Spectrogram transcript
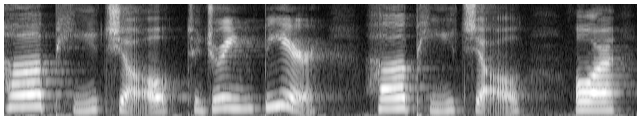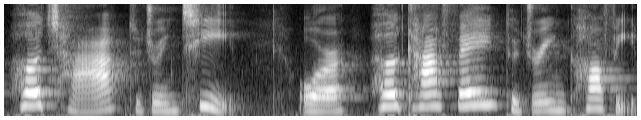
喝啤酒，to drink beer，喝啤酒，or 喝茶，to drink tea。 or 喝咖啡 to drink coffee.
